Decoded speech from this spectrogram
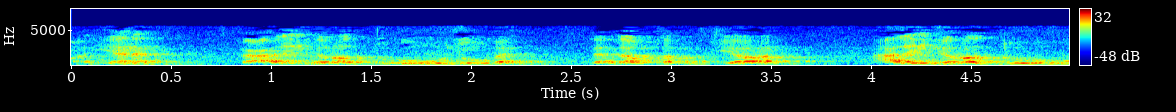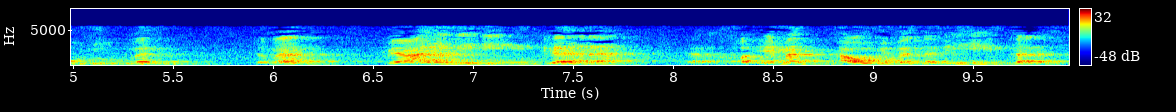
معينا فعليه رده وجوبا. لا ذوقا واختيارا عليه رده وجوبا. تمام؟ بعينه إن كان قائما أو ببدله إن تلف.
